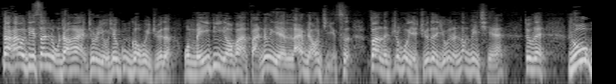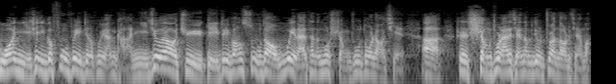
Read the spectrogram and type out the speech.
但还有第三种障碍，就是有些顾客会觉得我没必要办，反正也来不了几次，办了之后也觉得有点浪费钱，对不对？如果你是一个付费制的会员卡，你就要去给对方塑造未来他能够省出多少钱啊？是省出来的钱，那不就是赚到了钱吗？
